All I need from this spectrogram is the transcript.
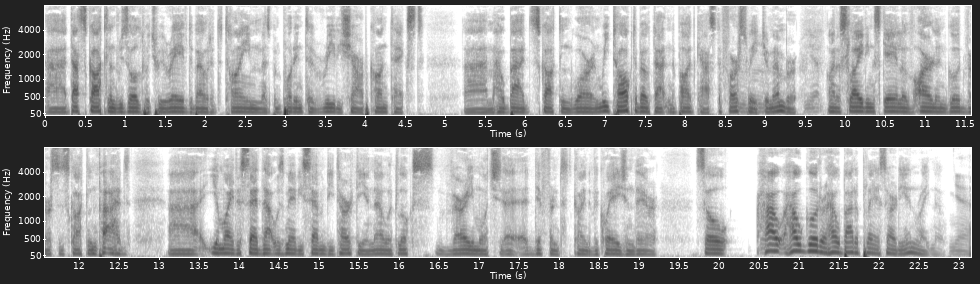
Uh, that Scotland result, which we raved about at the time, has been put into really sharp context. Um, how bad Scotland were, and we talked about that in the podcast the 1st mm-hmm. week. Do you remember? Yep. On a sliding scale of Ireland good versus Scotland bad, uh, you might have said that was maybe 70-30, and now it looks very much a, a different kind of equation there. So, how how good or how bad a place are they in right now? Yeah.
